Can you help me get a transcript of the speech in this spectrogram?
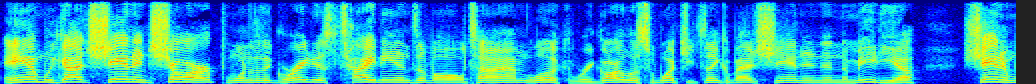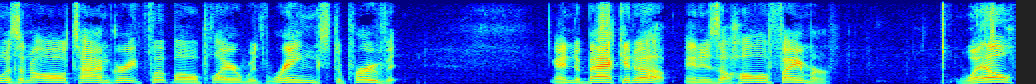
And we got Shannon Sharpe, one of the greatest tight ends of all time. Look, regardless of what you think about Shannon in the media, Shannon was an all time great football player with rings to prove it and to back it up and is a Hall of Famer. Well,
